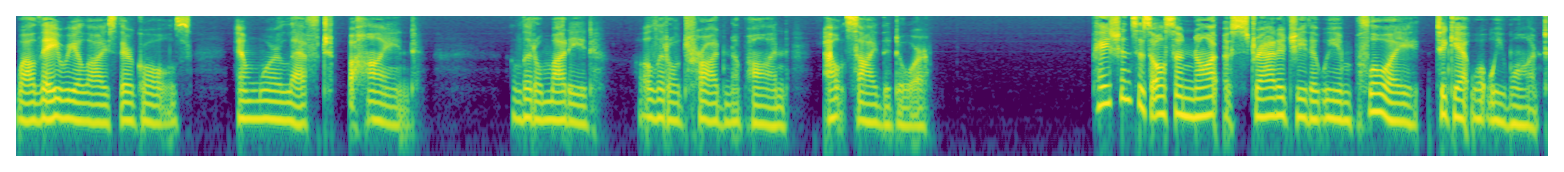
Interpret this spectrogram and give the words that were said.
while they realize their goals and we're left behind, a little muddied, a little trodden upon outside the door. Patience is also not a strategy that we employ to get what we want.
